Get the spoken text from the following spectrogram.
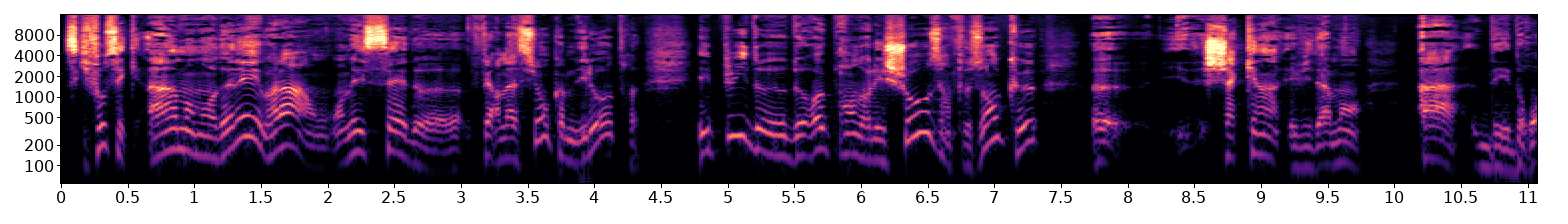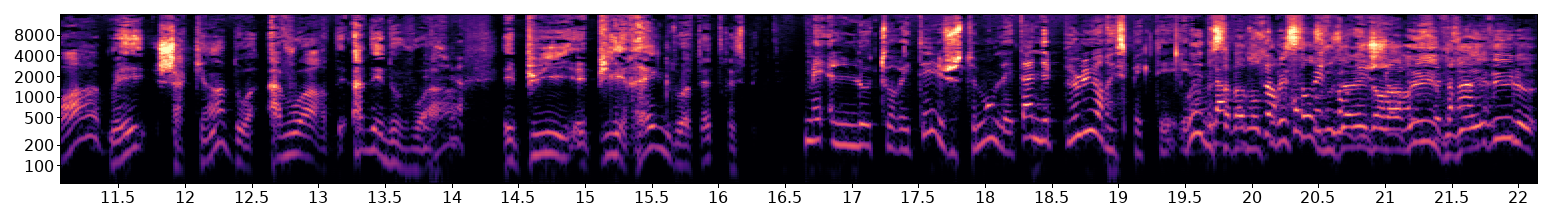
ce qu'il faut, c'est qu'à un moment donné, voilà, on, essaie de faire nation, comme dit l'autre, et puis de, de, reprendre les choses en faisant que... Euh, chacun, évidemment, a des droits, mais chacun doit avoir des, a des devoirs. Et puis, et puis les règles doivent être respectées. Mais l'autorité, justement, de l'État n'est plus respectée. oui, mais ça va dans tous les sens. Vous allez dans la rue, vous avez vu le,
